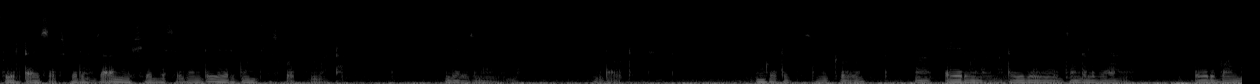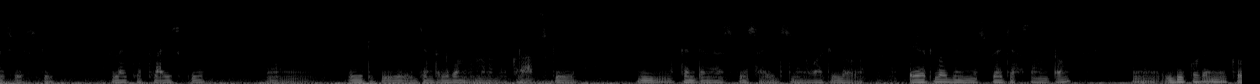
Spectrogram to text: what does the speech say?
ఫీల్డ్ ట్రయల్స్ ఎక్స్పీరియన్స్ ద్వారా మీకు షేర్ చేసేదంటే ఇది రికమెండ్ చేసుకోవచ్చు అనమాట దెర్ ఇస్ నో డౌట్ ఇంకోటి వచ్చేసి మీకు ఎయిర్ వన్ అనమాట ఇది జనరల్గా ఎయిర్ బౌండ్ డిసీజ్కి లైక్ ఫ్లైస్కి వీటికి జనరల్గా మనం క్రాప్స్కి కంటైనర్స్కి సైడ్స్న వాటిల్లో ఎయిర్లో దీన్ని స్ప్రే చేస్తూ ఉంటాం. ఇది కూడా నీకు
